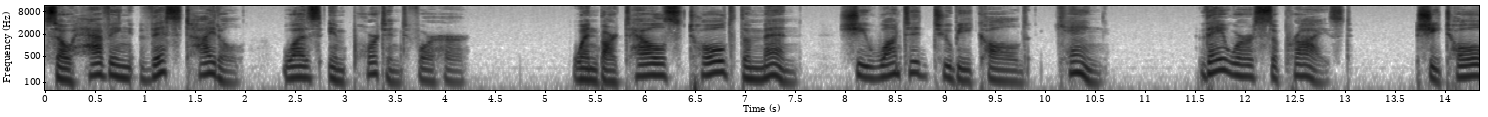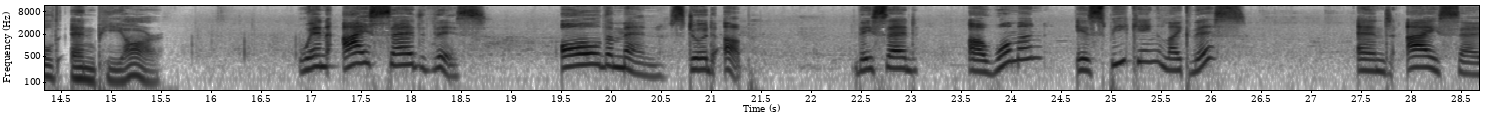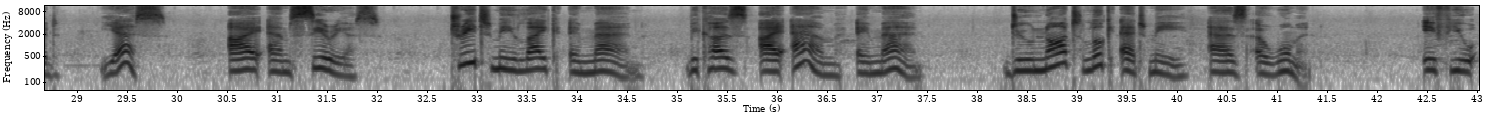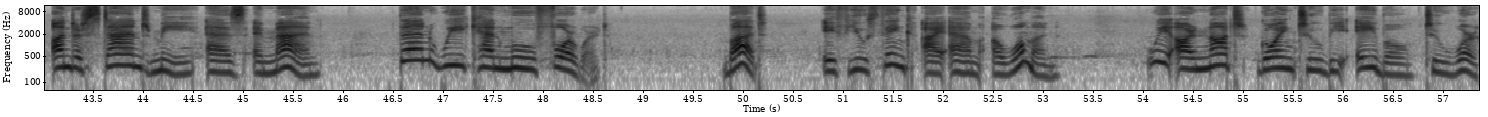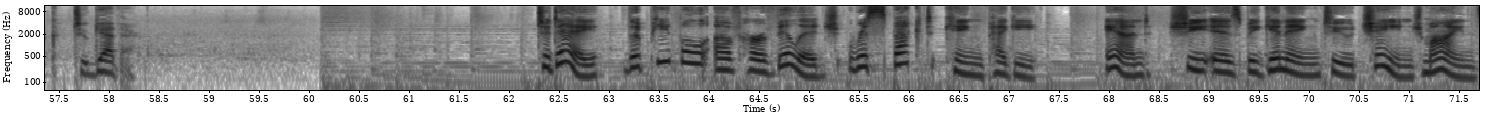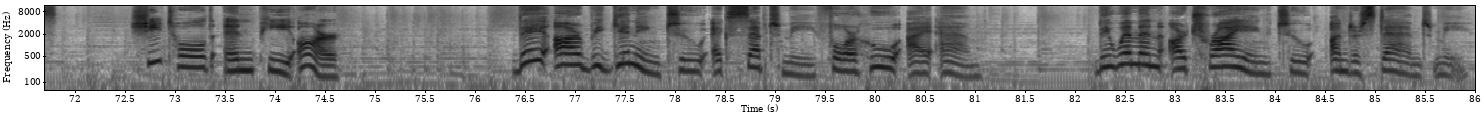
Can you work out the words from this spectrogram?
so having this title was important for her. When Bartels told the men she wanted to be called king, they were surprised. She told NPR, When I said this, all the men stood up. They said, A woman is speaking like this? And I said, Yes, I am serious. Treat me like a man, because I am a man. Do not look at me as a woman. If you understand me as a man, then we can move forward. But if you think I am a woman, we are not going to be able to work together. Today, the people of her village respect King Peggy, and she is beginning to change minds. She told NPR, They are beginning to accept me for who I am. The women are trying to understand me.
